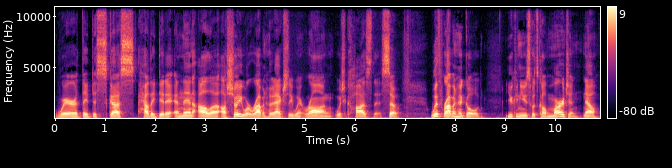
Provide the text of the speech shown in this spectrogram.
where they discuss how they did it, and then I'll uh, I'll show you where Robinhood actually went wrong, which caused this. So, with Robinhood Gold, you can use what's called margin. Now,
